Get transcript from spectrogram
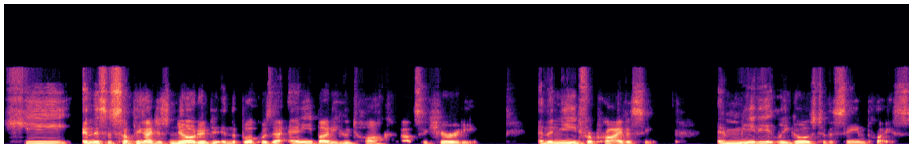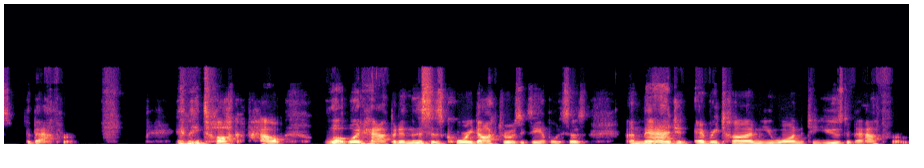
he, and this is something I just noted in the book, was that anybody who talks about security and the need for privacy immediately goes to the same place, the bathroom. And they talk about what would happen, and this is Cory Doctorow's example. He says, imagine every time you wanted to use the bathroom,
